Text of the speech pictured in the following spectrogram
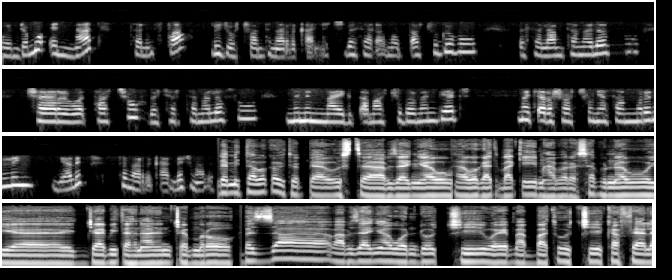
ወይም ደግሞ እናት ተነስታ ልጆቿን ትመርቃለች። በሰላም ወጣችሁ ግቡ፣ በሰላም ተመለሱ፣ ቸር ወጥታችሁ በቸር ተመለሱ፣ ምንም አይግጠማችሁ በመንገድ መጨረሻችሁን ያሳምርልኝ እያለች ትመርቃለች ማለት ነው። እንደሚታወቀው ኢትዮጵያ ውስጥ አብዛኛው ወግ አጥባቂ ማህበረሰብ ነው፣ የጃቢ ጠህናንን ጨምሮ። በዛ በአብዛኛው ወንዶች ወይም አባቶች ከፍ ያለ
